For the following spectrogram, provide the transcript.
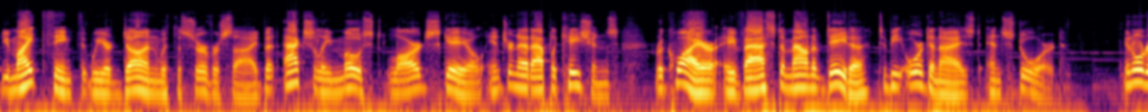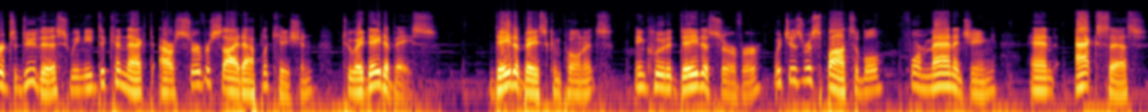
you might think that we are done with the server side, but actually most large-scale Internet applications require a vast amount of data to be organized and stored. In order to do this, we need to connect our server-side application to a database. Database components include a data server, which is responsible for managing and access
